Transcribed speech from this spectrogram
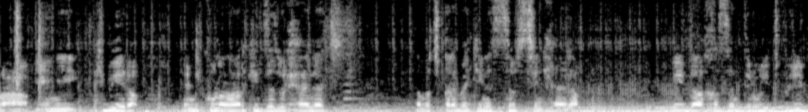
سرعة يعني كبيرة. يعني كل نهار كيتزادوا الحالات. دابا تقريبا كاينة 66 حالة. لذا خاصنا نديرو يد في اليد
